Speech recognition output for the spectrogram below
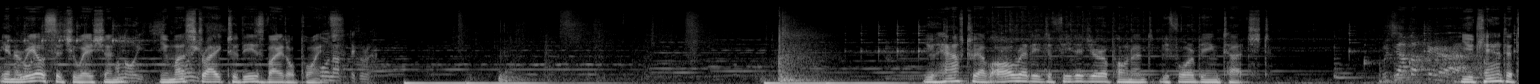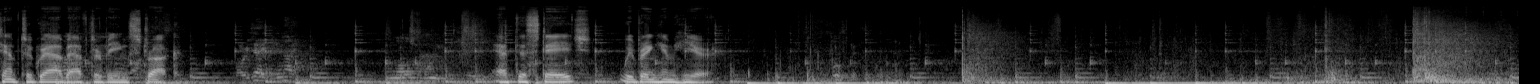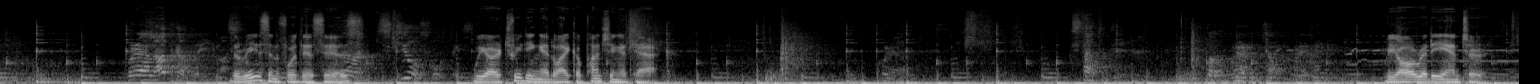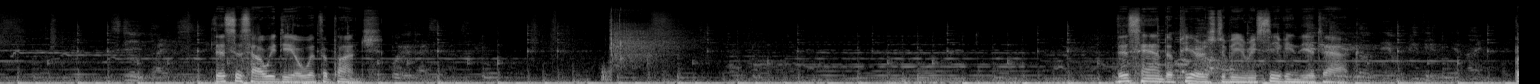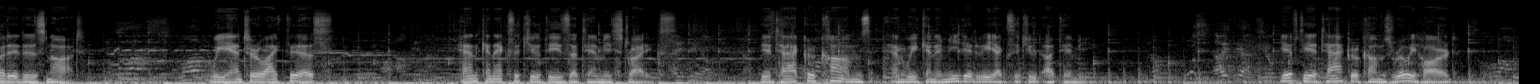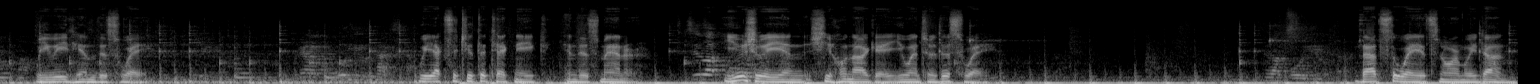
In a real situation, you must strike to these vital points. You have to have already defeated your opponent before being touched. You can't attempt to grab after being struck. At this stage, we bring him here. The reason for this is we are treating it like a punching attack. We already enter. This is how we deal with the punch. This hand appears to be receiving the attack, but it is not. We enter like this and can execute these atemi strikes. The attacker comes and we can immediately execute atemi. If the attacker comes really hard, we lead him this way. We execute the technique in this manner. Usually in Shihonage, you enter this way. That's the way it's normally done.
